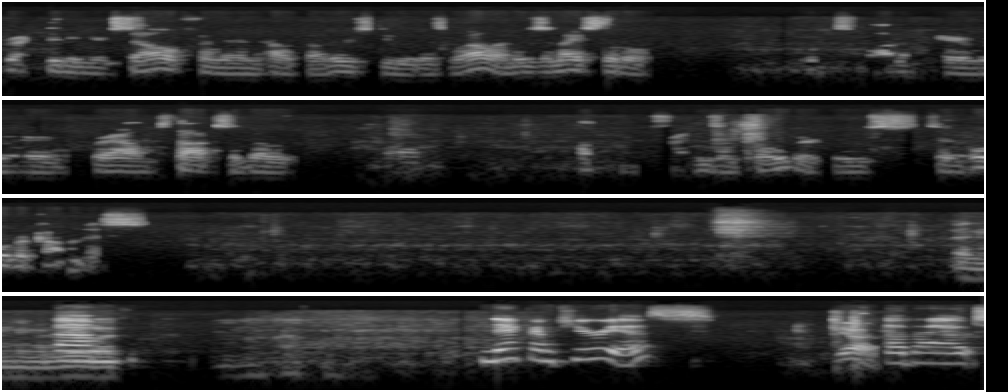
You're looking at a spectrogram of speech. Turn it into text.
correct it in yourself, and then help others do it as well. And there's a nice little, little spot up here where, where Alex talks about um, friends and coworkers to overcome this. I didn't even um, Nick, I'm curious. Yeah. About,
